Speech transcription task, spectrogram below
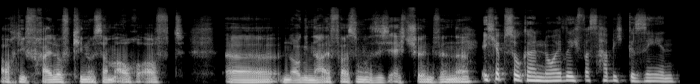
Auch die Freiluftkinos haben auch oft äh, eine Originalfassung, was ich echt schön finde. Ich habe sogar neulich, was habe ich gesehen?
